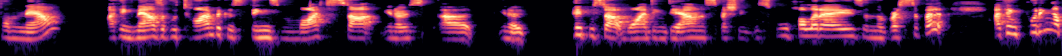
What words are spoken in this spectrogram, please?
from now. I think now's a good time because things might start, you know, uh, you know, people start winding down, especially with school holidays and the rest of it. I think putting a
